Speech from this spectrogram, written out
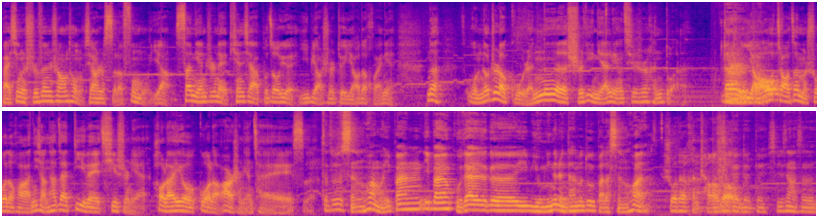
百姓十分伤痛，像是死了父母一样。三年之内，天下不奏乐，以表示对尧的怀念。那我们都知道，古人的实际年龄其实很短。但是尧照这么说的话，你想他在帝位七十年，后来又过了二十年才死，这都是神话嘛。一般一般古代的这个有名的人，他们都把他神话。说他很长寿对。对对，实际上是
